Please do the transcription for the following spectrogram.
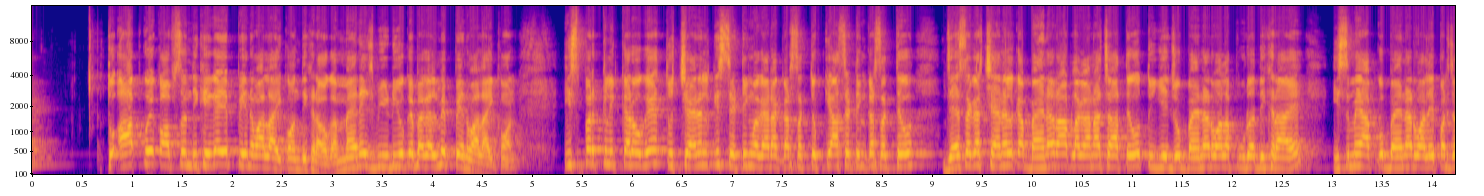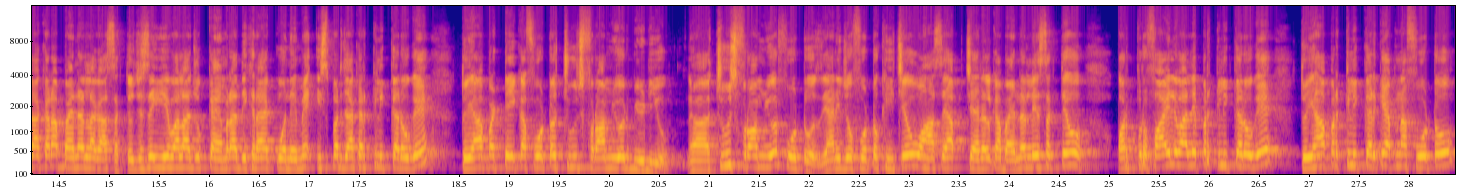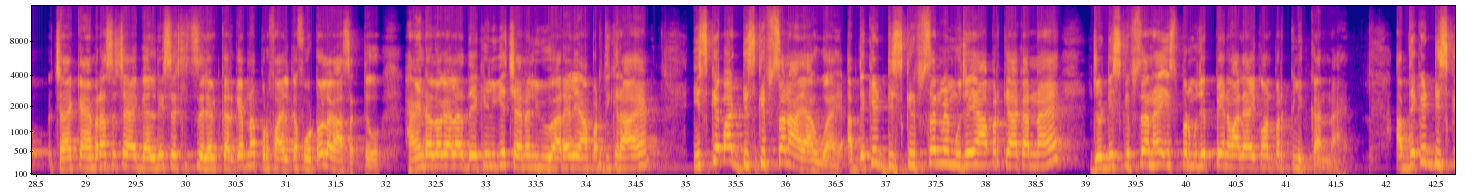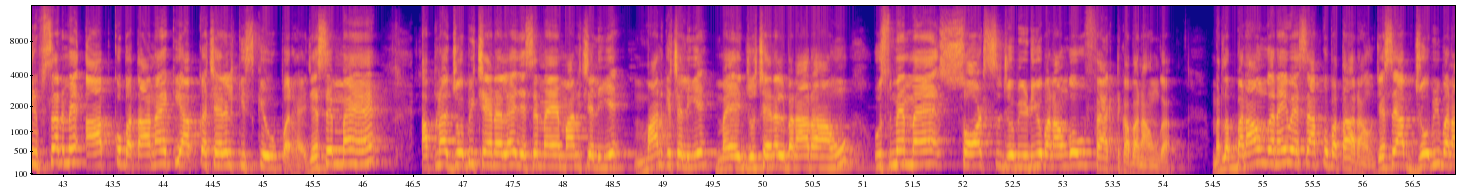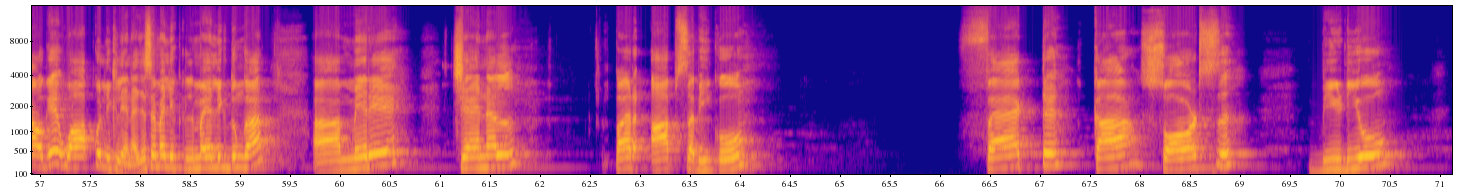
तो आपको एक ऑप्शन दिखेगा, ये पेन वाला आइकॉन दिख रहा होगा। मैनेज वीडियो के बगल में पेन वाला आइकॉन। इस पर क्लिक करोगे तो चैनल की सेटिंग वगैरह कर सकते हो। क्या सेटिंग कर सकते हो? जैसे अगर चैनल का बैनर आप लगाना चाहते हो तो ये जो बैनर वाला पूरा दिख रहा है, इसमें आपको बैनर वाले पर जाकर आप बैनर लगा सकते हो। जैसे ये वाला जो कैमरा दिख रहा है कोने में, इस पर जाकर क्लिक करोगे तो यहाँ पर take a photo choose from your video choose from your photos यानी जो फ़ोटो खींचे हो, वहाँ से आप चैनल का बैनर ले सकते हो। और प्रोफ़ाइल वाले पर क्लिक करोगे तो यहाँ पर क्लिक करके अपना फ़ोटो चाहे कैमरा से, चाहे गैलरी से सिलेक्ट करके अपना प्रोफ़ाइल का फ़ोटो लगा सकते हो। हैंडल वगैरह देख लीजिए चैनल यूआरएल यहाँ पर दिख रहा है। इसके बाद डिस्क्रिप्शन आया हुआ है। अब देखिए डिस्क्रिप्शन में मुझे यहाँ पर क्या करना है? जो डिस्क्रिप्शन है इस पर मुझे पेन वाले आइकॉन पर क्लिक करना है। अब देखिए डिस्क्रिप्शन में आपको बताना है कि आपका चैनल किसके ऊपर है। जैसे मैं अपना जो भी चैनल है जैसे मैं मान चलिए मान के चलिए मैं जो चैनल बना रहा हूँ उसमें मैं शॉर्ट्स जो वीडियो बनाऊँगा वो फैक्ट का बनाऊँगा। मतलब बनाऊँगा नहीं वैसे आपको बता रहा हूँ। जैसे आप जो भी बनाओगे वो आपको लिख लेना है। जैसे मैं लिख मैं लिख दूँगा आ, मेरे चैनल पर आप सभी को फैक्ट का शॉर्ट्स वीडियो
